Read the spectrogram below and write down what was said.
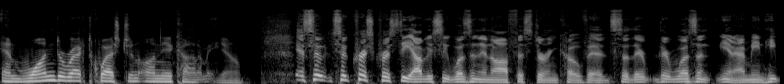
and one direct question on the economy. Yeah. Yeah, so so Chris Christie obviously wasn't in office during COVID, so there there wasn't you know I mean he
